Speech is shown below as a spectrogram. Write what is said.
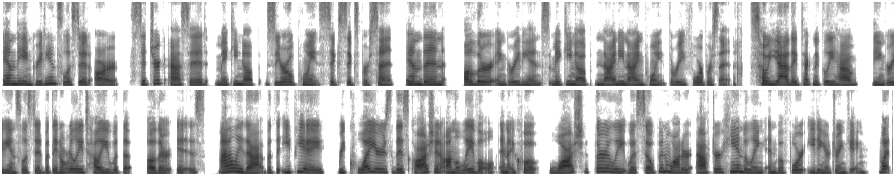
and the ingredients listed are citric acid making up 0.66%, and then other ingredients making up 99.34%. So, yeah, they technically have the ingredients listed, but they don't really tell you what the other is. Not only that, but the EPA requires this caution on the label, and I quote, wash thoroughly with soap and water after handling and before eating or drinking. What?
